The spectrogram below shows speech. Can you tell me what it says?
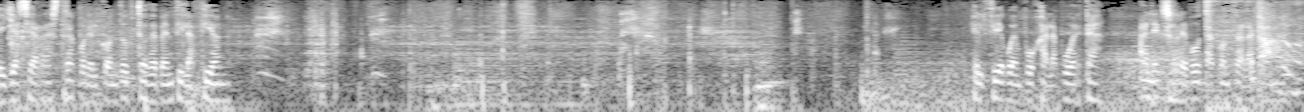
Ella se arrastra por el conducto de ventilación. El ciego empuja la puerta. Alex rebota contra la cama.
